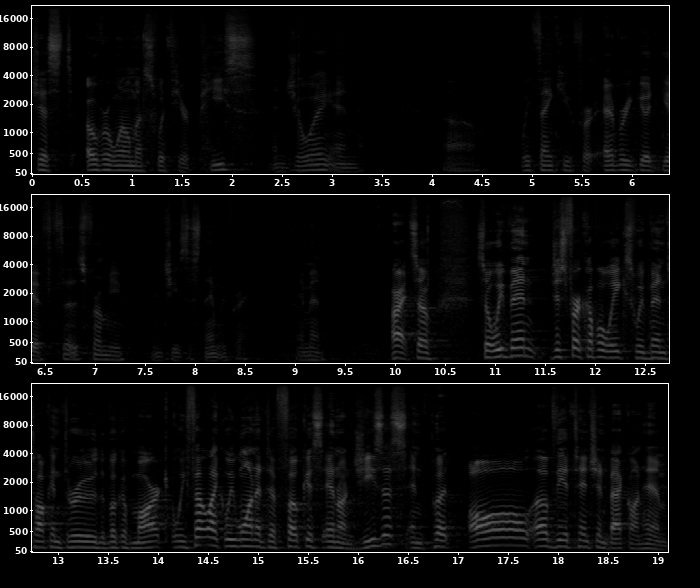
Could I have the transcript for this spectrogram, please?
just overwhelm us with your peace and joy. And um, we thank you for every good gift that is from you. In Jesus' name we pray. Amen. All right, so so we've been just for a couple weeks we've been talking through the book of Mark. We felt like we wanted to focus in on Jesus and put all of the attention back on him.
